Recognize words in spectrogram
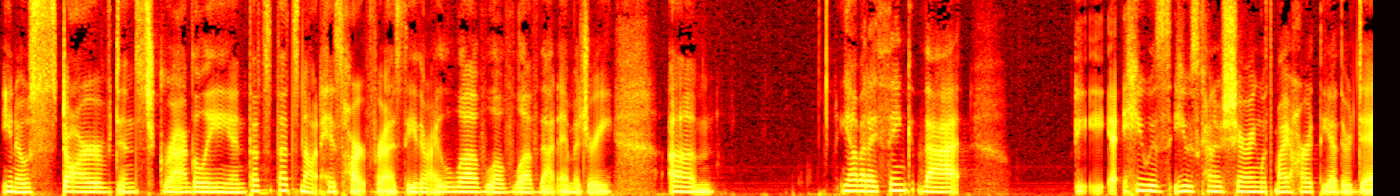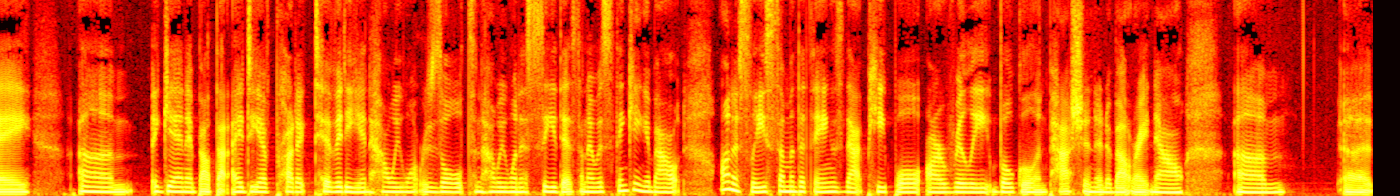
you know starved and scraggly and that's that's not his heart for us either i love love love that imagery um yeah but i think that he was he was kind of sharing with my heart the other day um, again about that idea of productivity and how we want results and how we want to see this. And i was thinking about honestly some of the things that people are really vocal and passionate about right now. Um, uh,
